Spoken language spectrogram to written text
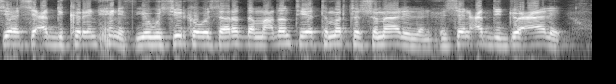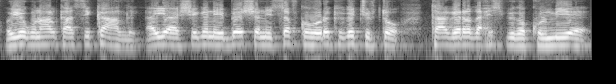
siyaasi cabdikariin xinif iyo wasiirka wasaaradda macdanta iyo tamarta somalilan xuseen cabdi ducaale oo iyaguna halkaasi ka hadlay ayaa sheegay inay beeshani safka hore kaga jirto taageerada xisbiga kulmiye.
